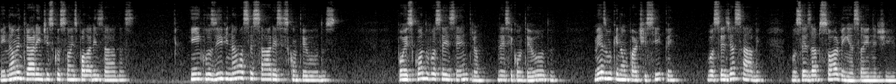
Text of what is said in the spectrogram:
em não entrar em discussões polarizadas e, inclusive, não acessar esses conteúdos. Pois quando vocês entram nesse conteúdo, mesmo que não participem, vocês já sabem, vocês absorvem essa energia.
